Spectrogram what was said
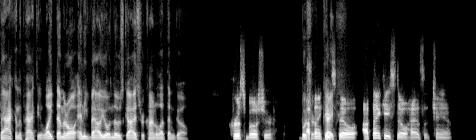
back in the pack. Do you like them at all? Any value on those guys, or kind of let them go? Chris Buescher. Buescher. I think okay. he still. I think he still has a chance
